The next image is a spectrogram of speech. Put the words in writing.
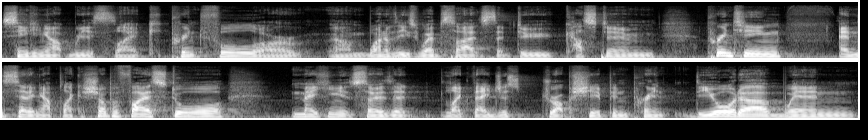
syncing up with like Printful or um, one of these websites that do custom printing and setting up like a Shopify store, making it so that like they just drop ship and print the order when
